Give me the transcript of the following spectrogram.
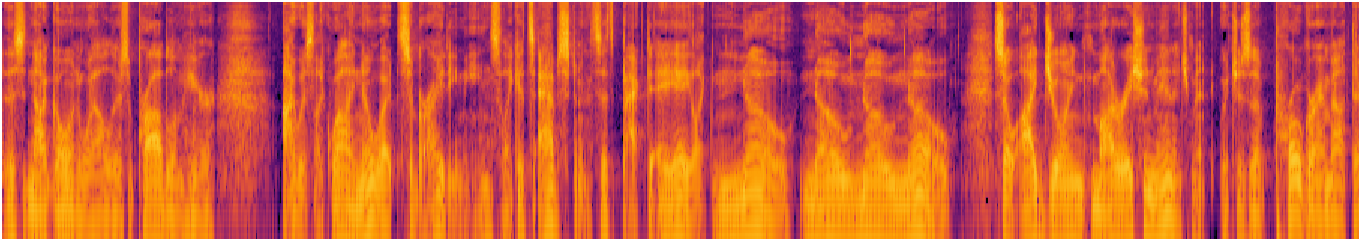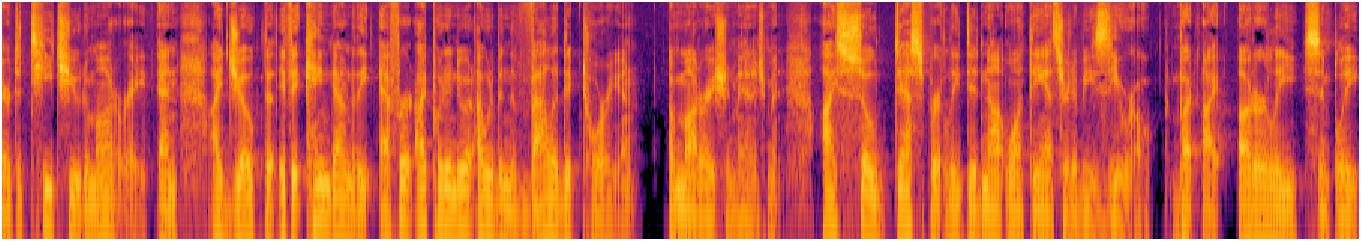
this is not going well, there's a problem here. I was like, well, I know what sobriety means. Like it's abstinence. It's back to AA. Like, no, no, no, no. So I joined Moderation Management, which is a program out there to teach you to moderate. And I joke that if it came down to the effort I put into it, I would have been the valedictorian of moderation management. I so desperately did not want the answer to be zero, but I utterly simply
